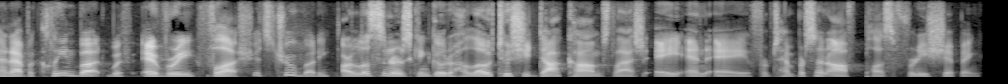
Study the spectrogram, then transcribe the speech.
and have a clean butt with every flush. It's true, buddy. Our listeners can go to hellotushy.com slash ANA for 10% off plus free shipping.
